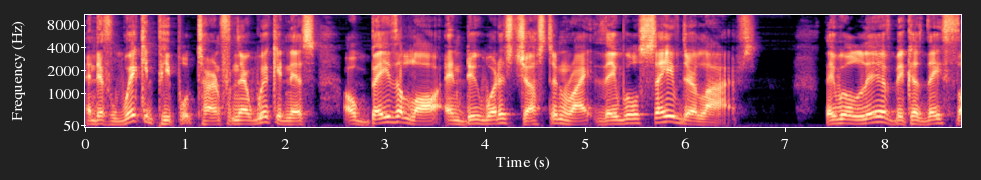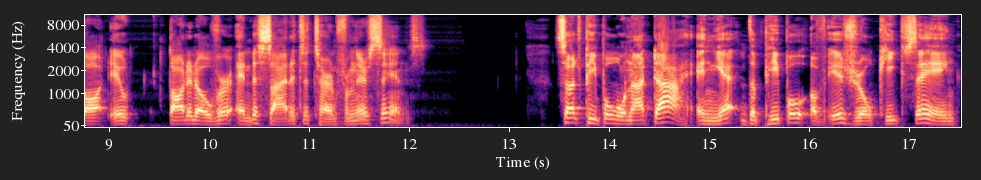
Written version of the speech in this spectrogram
And if wicked people turn from their wickedness, obey the law, and do what is just and right, they will save their lives. They will live because they thought it, thought it over and decided to turn from their sins. Such people will not die. And yet the people of Israel keep saying,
